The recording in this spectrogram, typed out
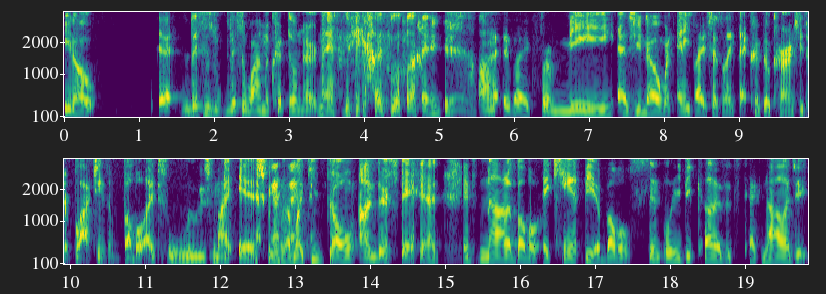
you know, this is this is why I'm a crypto nerd, man. because like, uh, like for me, as you know, when anybody says like that cryptocurrencies or blockchains a bubble, I just lose my ish because I'm like, you don't understand. It's not a bubble. It can't be a bubble simply because it's technology.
